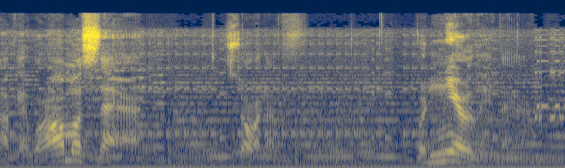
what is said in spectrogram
Okay, we're almost there. Sort of. We're nearly there.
